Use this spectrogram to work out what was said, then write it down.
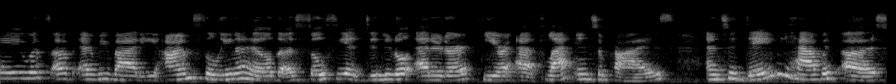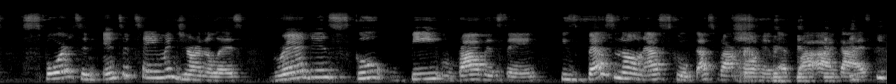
Hey, what's up, everybody? I'm Selena Hill, the Associate Digital Editor here at Black Enterprise. And today we have with us sports and entertainment journalist Brandon Scoop B. Robinson. He's best known as Scoop. That's what I call him, FYI, guys.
